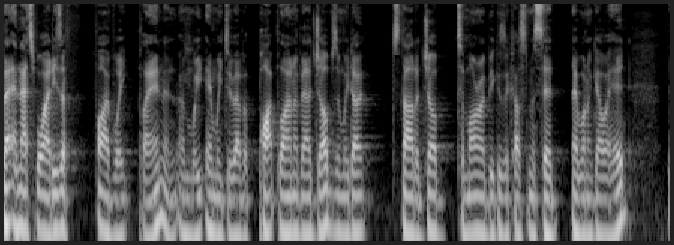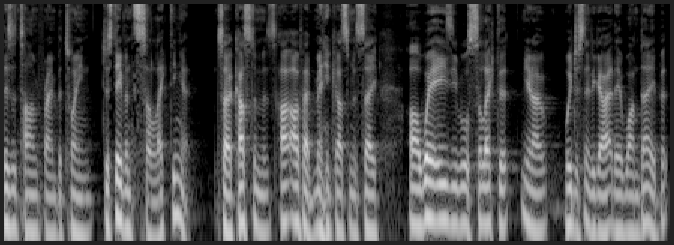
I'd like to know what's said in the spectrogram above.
but and that's why it is a five week plan, and, and we and we do have a pipeline of our jobs, and we don't start a job tomorrow because a customer said they want to go ahead. There's a time frame between just even selecting it. So customers, I've had many customers say, "Oh, we're easy. We'll select it. You know, we just need to go out there one day." But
